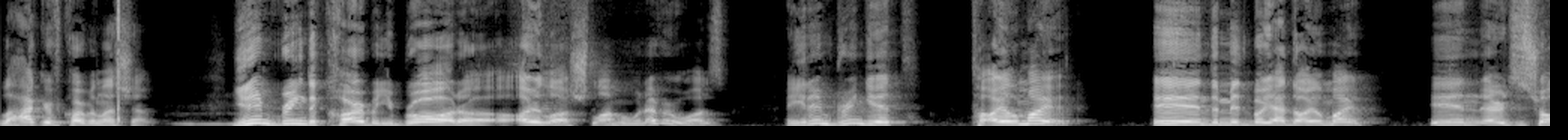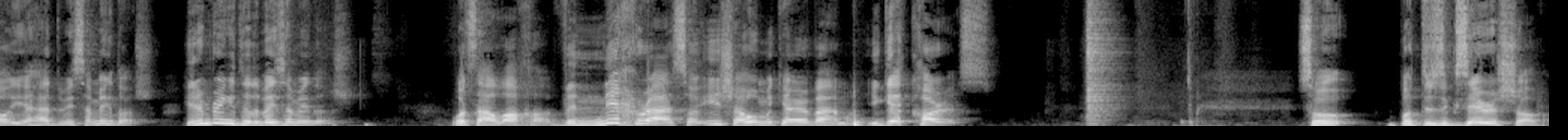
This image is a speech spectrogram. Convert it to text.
lahakriv korban lashem. You didn't bring the korban, you brought a, a oil, a shlam, or whatever it was, and you didn't bring it to oil mayit. In the midbar, you had the oil mayit. In Eretz Yisrael, you had the Beis Hamikdash. You didn't bring it to the Beis Hamikdash. What's the halacha? V'nichra so isha hu You get karas. So, but there's a shava.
